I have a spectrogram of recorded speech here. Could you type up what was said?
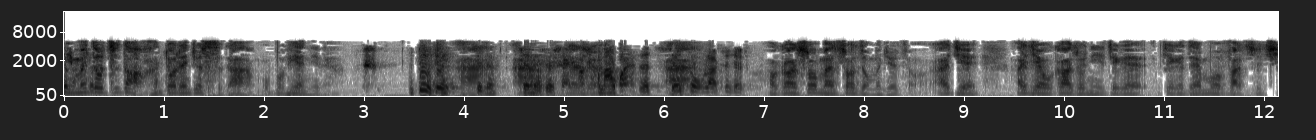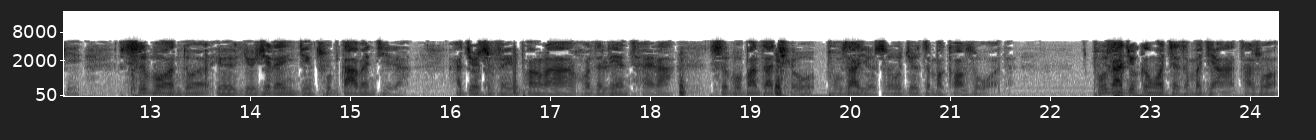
你们都知道，很多人就死的，我不骗你的。对对，啊这个啊真的是山上这是他妈管子直接走了，直接走。我告诉说嘛，说走嘛就走，而且而且我告诉你，这个这个在末法时期，师傅很多有有些人已经出大问题了，啊，就是诽谤啦或者敛财啦，师傅帮他求 菩萨，有时候就这么告诉我的，菩萨就跟我讲怎么讲，他说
